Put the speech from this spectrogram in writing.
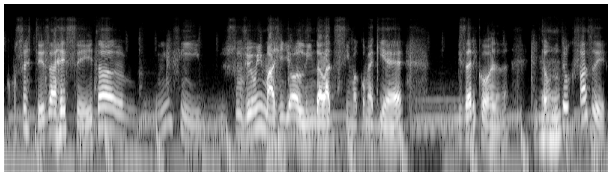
com certeza a receita, enfim, isso vê uma imagem de Olinda lá de cima, como é que é, misericórdia, né? Então Uhum. não tem o que fazer.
